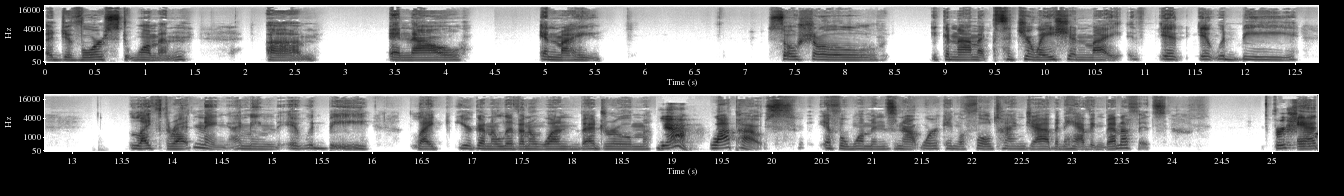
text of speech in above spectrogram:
a divorced woman, um, and now in my social economic situation, my it it would be life threatening. I mean, it would be like you're going to live in a one bedroom yeah. flop house if a woman's not working a full-time job and having benefits For sure. add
